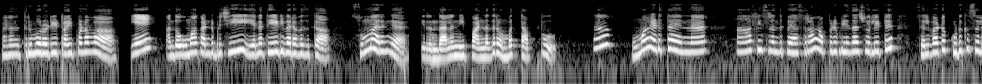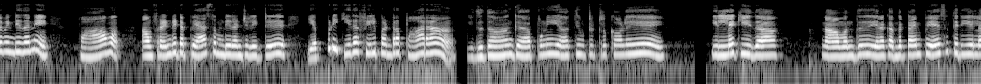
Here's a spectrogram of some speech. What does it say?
நான் திரும்ப ஒரு வாட்டி ட்ரை பண்ணவா? ஏ அந்த உமா கண்டுபிடிச்சி என்ன தேடி வரவதுக்கா? சும்மா இருங்க. இருந்தாலும் நீ பண்ணது ரொம்ப தப்பு. ஆ, உமா எடுத்தா என்ன? ஆபீஸ்ல இருந்து பேசுறோம் அப்படி இப்படி தான் சொல்லிட்டு செல்வாட்ட கொடுக்க சொல்ல வேண்டியதானே? பாவம். அவன் ஃப்ரெண்டுகிட்ட பேச முடியலன்னு சொல்லிட்டு எப்படி கீதா ஃபீல் பண்றா பாரா? இதுதான் கேப்னு ஏத்தி விட்டுட்டு இருக்காளே. இல்ல கீதா நான் வந்து எனக்கு அந்த டைம் பேச தெரியல.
